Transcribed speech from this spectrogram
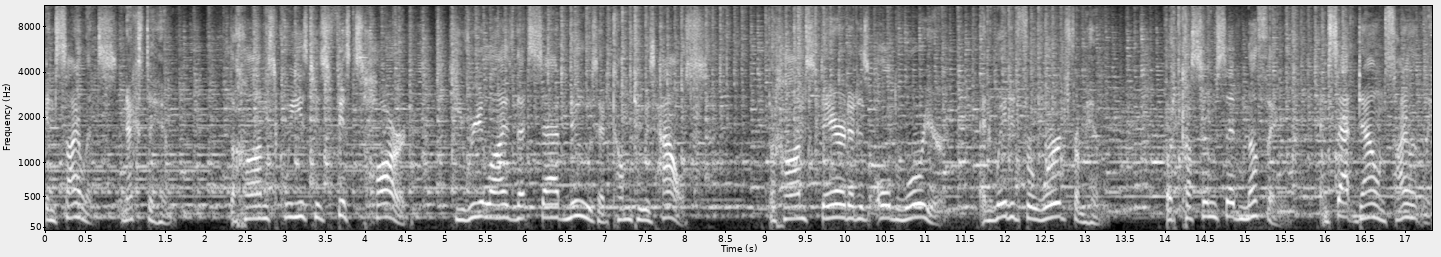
in silence, next to him. The Khan squeezed his fists hard. He realized that sad news had come to his house. The Khan stared at his old warrior and waited for words from him. But Kasim said nothing and sat down silently,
